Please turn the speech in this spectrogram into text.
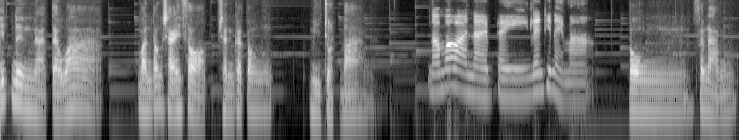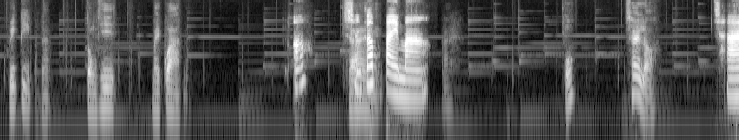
นิดนึงนะแต่ว่ามันต้องใช้สอบ ฉันก็ต้องมีจดบ้าง แล้วเมื่อวานนายไปเล่นที่ไหนมา ตรงสนามวิกฤตนะ ตรงที่ไม้กวาดอ๋อใช่ฉันก็ไปมาโอ้ ใช่เหรอ ใช่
